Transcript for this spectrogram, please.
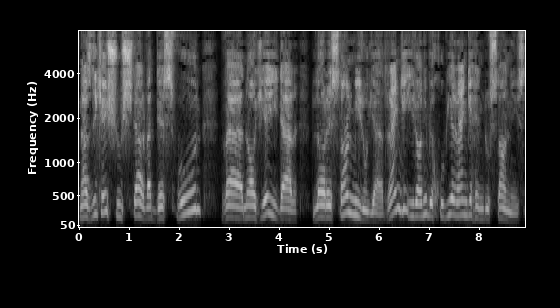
نزدیک شوشتر و دسفول و ناحیه‌ای در لارستان می‌روید. رنگ ایرانی به خوبی رنگ هندوستان نیست.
